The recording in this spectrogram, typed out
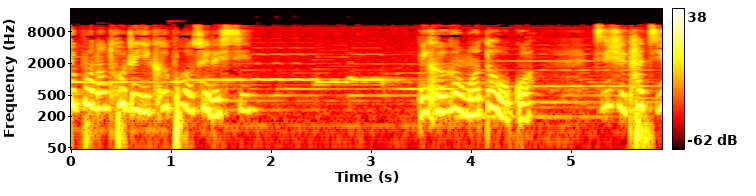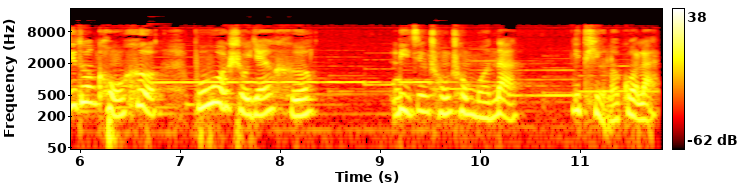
就不能拖着一颗破碎的心。你和恶魔斗过，即使他极端恐吓，不握手言和，历经重重磨难。你挺了过来，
